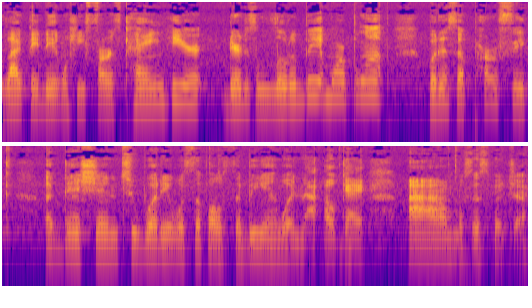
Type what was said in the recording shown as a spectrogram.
like they did when she first came here. They're just a little bit more plump, but it's a perfect addition to what it was supposed to be and whatnot. Okay, um, what's this picture?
